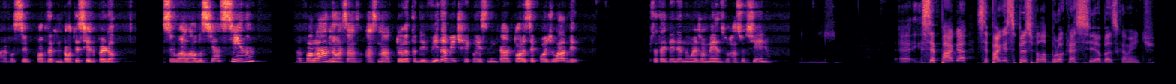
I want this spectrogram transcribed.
Aí você pode comprar o tecido, perdão. Você vai lá, você assina, vai falar, ah não, essa assinatura está devidamente reconhecida em cartório, você pode ir lá ver. Você tá entendendo mais ou menos o raciocínio? é, Você paga, você paga esse preço pela burocracia, basicamente.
